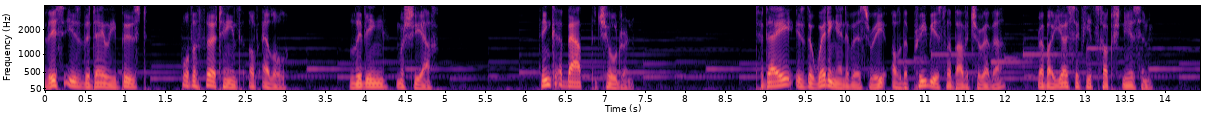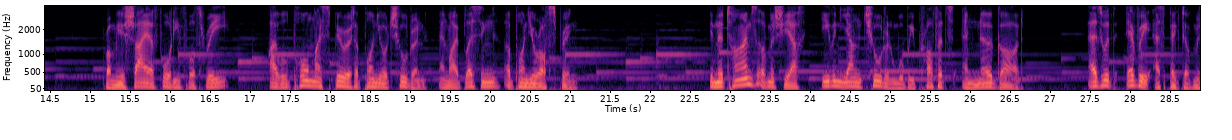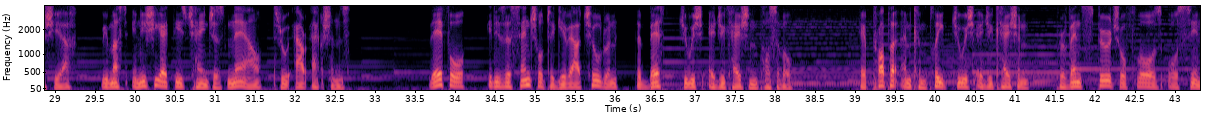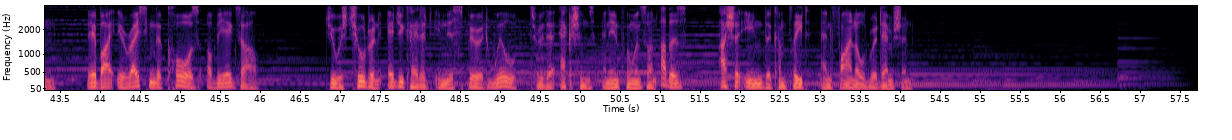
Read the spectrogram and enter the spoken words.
This is the daily boost for the 13th of Elul, Living Moshiach. Think about the children. Today is the wedding anniversary of the previous Lubavitcher Rebbe, Rabbi Yosef Yitzchok Schneerson. From Yeshaya 44:3, I will pour my spirit upon your children and my blessing upon your offspring. In the times of Mashiach, even young children will be prophets and know God. As with every aspect of Mashiach, we must initiate these changes now through our actions. Therefore, it is essential to give our children the best Jewish education possible. A proper and complete Jewish education prevents spiritual flaws or sin, thereby erasing the cause of the exile. Jewish children educated in this spirit will, through their actions and influence on others, usher in the complete and final redemption.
